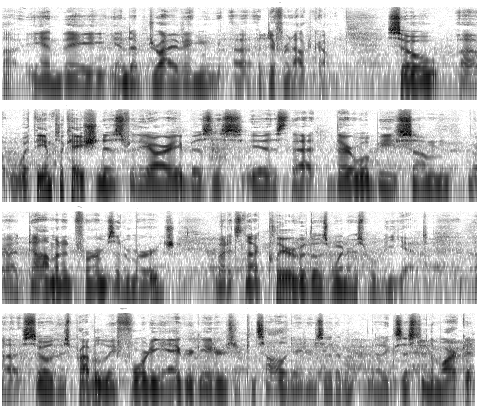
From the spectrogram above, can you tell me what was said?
uh, and they end up driving uh, a different outcome. So, what the implication is for the RIA business is that there will be some dominant firms that emerge, but it's not clear who those winners will be yet. Uh, so there's probably 40 aggregators or consolidators that, have, that exist in the market.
